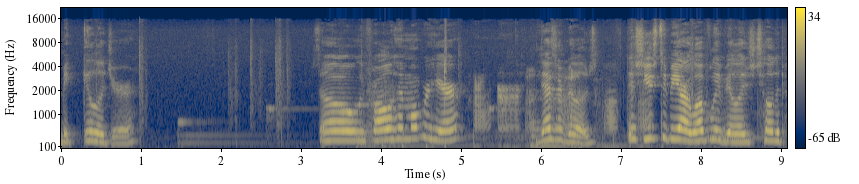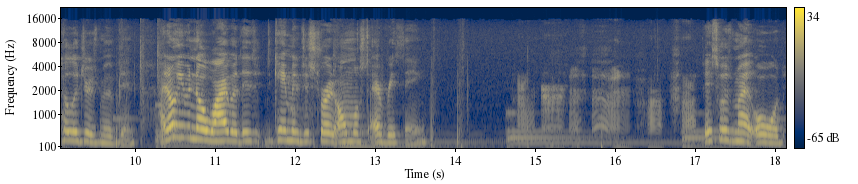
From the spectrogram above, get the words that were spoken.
McGillager. So we follow him over here. Desert Village. This used to be our lovely village till the pillagers moved in. I don't even know why, but they came and destroyed almost everything. This was my old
